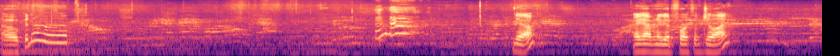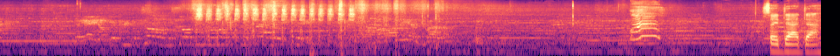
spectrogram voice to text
Open up. Yeah? Are you having a good 4th of July? Say dada.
